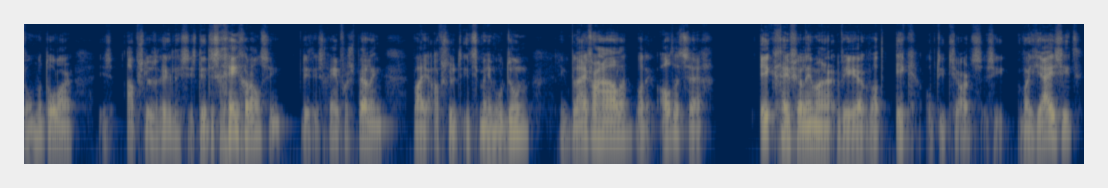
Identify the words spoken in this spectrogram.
22.700 dollar, is absoluut realistisch. Dit is geen garantie, dit is geen voorspelling waar je absoluut iets mee moet doen. Ik blijf herhalen wat ik altijd zeg. Ik geef je alleen maar weer wat ik op die charts zie. Wat jij ziet,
